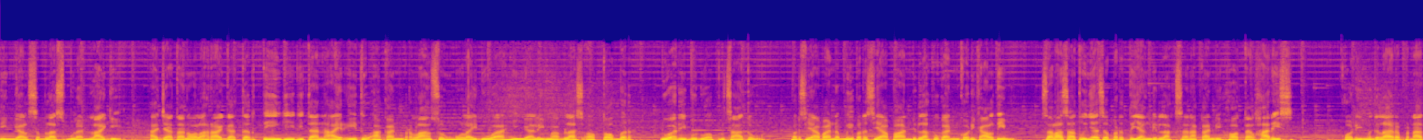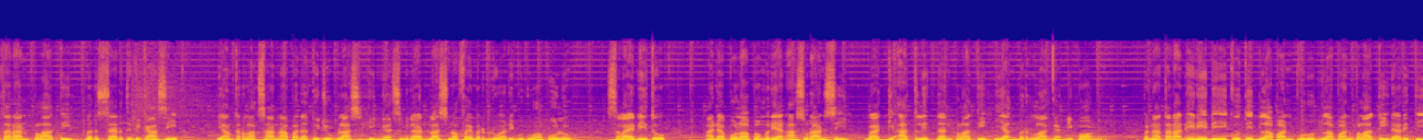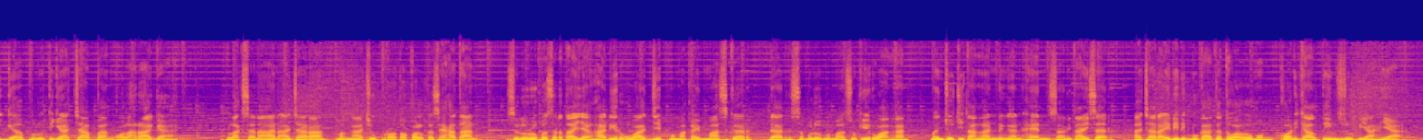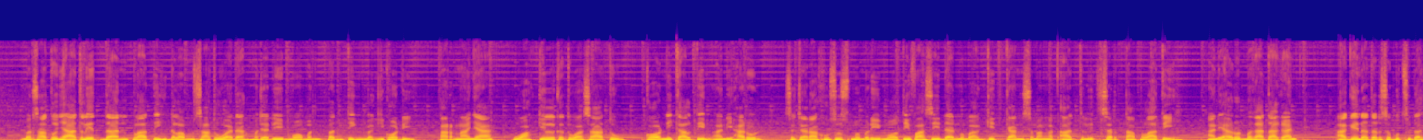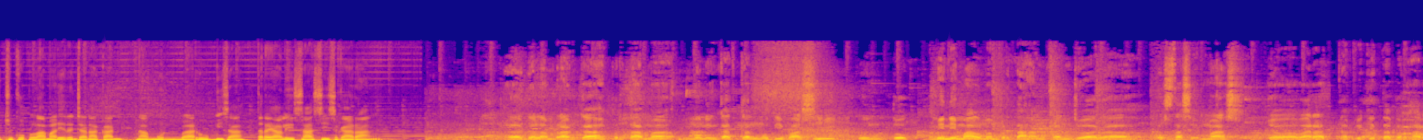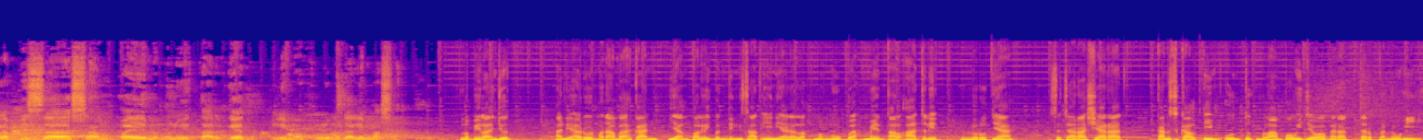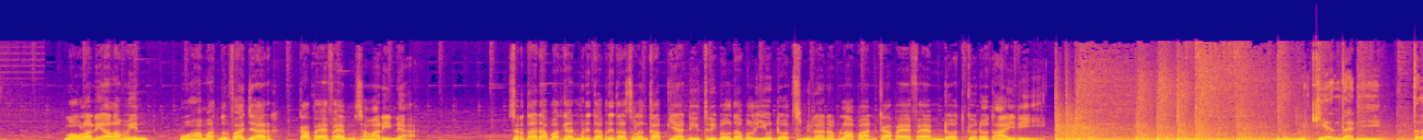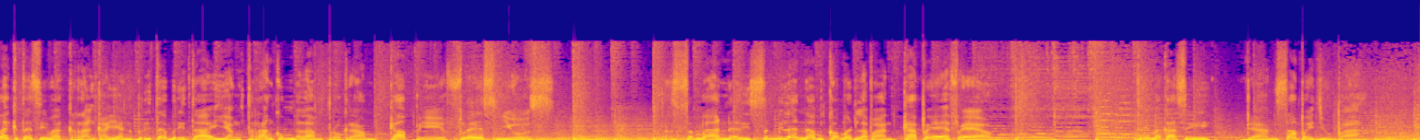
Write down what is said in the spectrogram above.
tinggal 11 bulan lagi. Hajatan olahraga tertinggi di tanah air itu akan berlangsung mulai 2 hingga 15 Oktober 2021. Persiapan demi persiapan dilakukan KONI Kaltim. Salah satunya seperti yang dilaksanakan di Hotel Haris. KONI menggelar penataran pelatih bersertifikasi yang terlaksana pada 17 hingga 19 November 2020. Selain itu, ada pula pemberian asuransi bagi atlet dan pelatih yang berlaga di PON. Penataran ini diikuti 88 pelatih dari 33 cabang olahraga. Pelaksanaan acara mengacu protokol kesehatan. Seluruh peserta yang hadir wajib memakai masker dan sebelum memasuki ruangan mencuci tangan dengan hand sanitizer. Acara ini dibuka Ketua Umum Konikal Tim Zubi Yahya. Bersatunya atlet dan pelatih dalam satu wadah menjadi momen penting bagi KONI. Karenanya, Wakil Ketua 1, KONI Kaltim Andi Harun, secara khusus memberi motivasi dan membangkitkan semangat atlet serta pelatih. Andi Harun mengatakan, agenda tersebut sudah cukup lama direncanakan, namun baru bisa terrealisasi sekarang. Dalam rangka pertama meningkatkan motivasi untuk minimal mempertahankan juara prestasi emas Jawa Barat, tapi kita berharap bisa sampai memenuhi target 50 medali emas. Lebih lanjut, Andi Harun menambahkan yang paling penting saat ini adalah mengubah mental atlet. Menurutnya, secara syarat, kan skal tim untuk melampaui Jawa Barat terpenuhi. Maulani Alamin, Muhammad Nur Fajar, KPFM Samarinda. Serta dapatkan berita-berita selengkapnya di www.968kpfm.co.id. Demikian tadi telah kita simak rangkaian berita-berita yang terangkum dalam program KP Flash News. Persembahan dari 96,8 KPFM. Terima kasih dan sampai jumpa.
